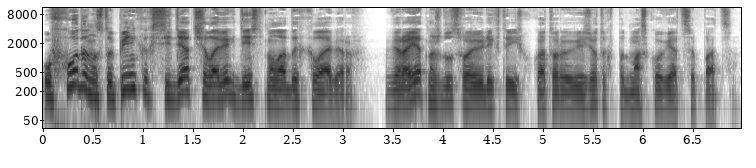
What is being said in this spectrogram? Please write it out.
У входа на ступеньках сидят человек 10 молодых клаберов. Вероятно, ждут свою электричку, которая увезет их в Подмосковье отсыпаться,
